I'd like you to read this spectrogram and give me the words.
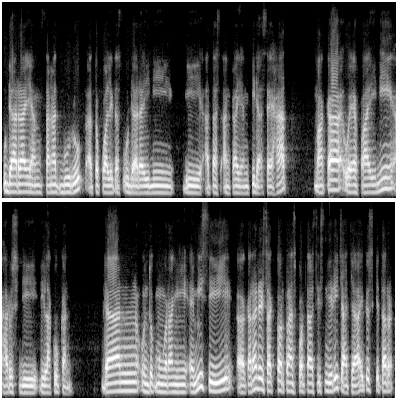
udara yang sangat buruk atau kualitas udara ini di atas angka yang tidak sehat, maka WFA ini harus di, dilakukan. Dan untuk mengurangi emisi, uh, karena dari sektor transportasi sendiri Caca itu sekitar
